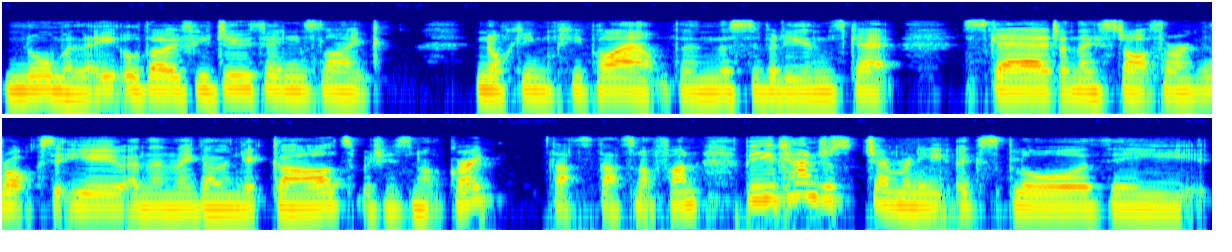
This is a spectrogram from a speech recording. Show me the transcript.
normally. Although if you do things like knocking people out, then the civilians get scared and they start throwing rocks at you, and then they go and get guards, which is not great that's that's not fun. But you can just generally explore the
